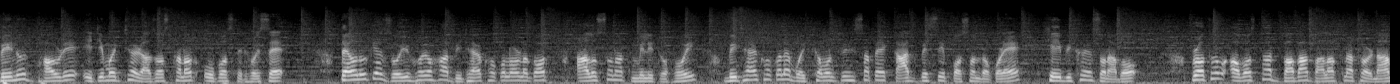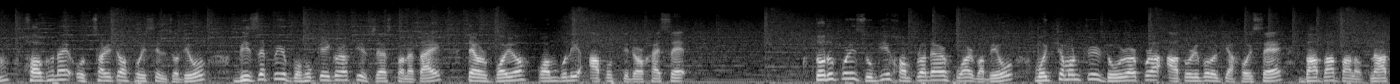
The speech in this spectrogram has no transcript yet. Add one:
বিনোদ ভাউৰে ইতিমধ্যে ৰাজস্থানত উপস্থিত হৈছে। তেওঁলোকে জয়ী হৈ অহা বিধায়কসকলৰ লগত আলোচনাত মিলিত হৈ বিধায়কসকলে মুখ্যমন্ত্ৰী হিচাপে কাক বেছি পচন্দ কৰে সেই বিষয়ে জনাব। প্ৰথম অৱস্থাত বাবা বালকনাথৰ নাম সঘনাই উচ্চাৰিত হৈছিল যদিও বিজেপিৰ বহুকেইগৰাকী জ্যেষ্ঠ নেতাই তেওঁৰ বয়স কম বুলি আপত্তি দৰ্শাইছে। তদুপৰি যোগী সম্প্ৰদায়ৰ হোৱাৰ বাবেও মুখ্যমন্ত্ৰীৰ দৌৰৰ পৰা আঁতৰিবলগীয়া হৈছে বাবা বালকনাথ।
